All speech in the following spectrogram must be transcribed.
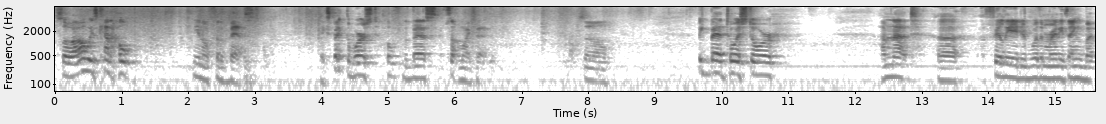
So I always kind of hope, you know, for the best. Expect the worst, hope for the best, something like that. So, Big Bad Toy Store. I'm not uh, affiliated with them or anything, but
